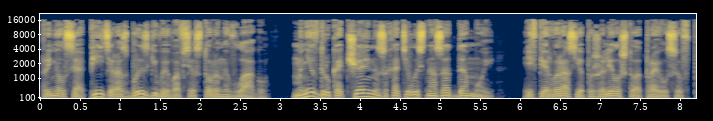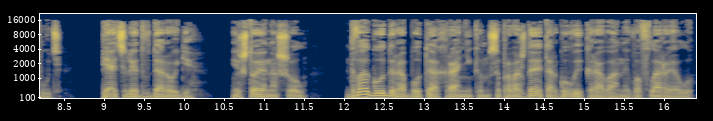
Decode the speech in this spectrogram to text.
принялся пить, разбрызгивая во все стороны влагу. Мне вдруг отчаянно захотелось назад домой. И в первый раз я пожалел, что отправился в путь. Пять лет в дороге. И что я нашел? Два года работы охранником, сопровождая торговые караваны во Флореллу.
